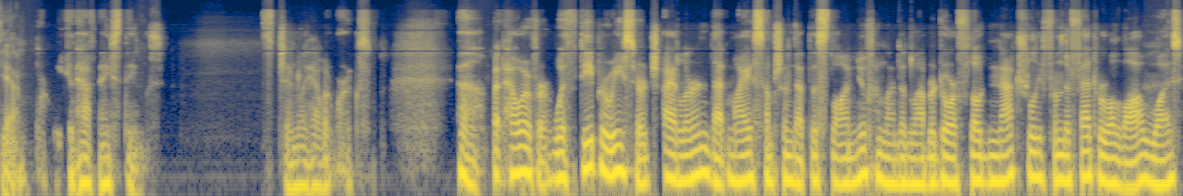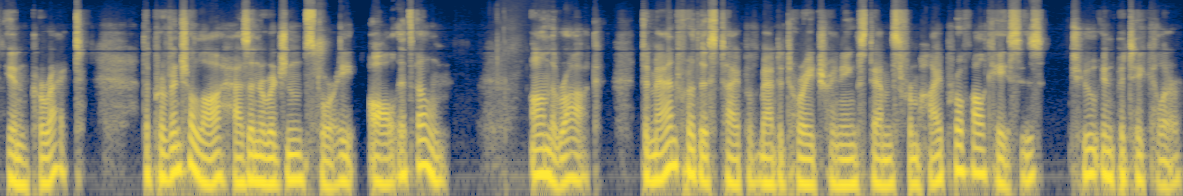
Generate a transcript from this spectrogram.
Yeah. where we can have nice things. It's generally how it works. Uh, but however, with deeper research, I learned that my assumption that this law in Newfoundland and Labrador flowed naturally from the federal law was incorrect. The provincial law has an origin story all its own. On the Rock, demand for this type of mandatory training stems from high profile cases, two in particular,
